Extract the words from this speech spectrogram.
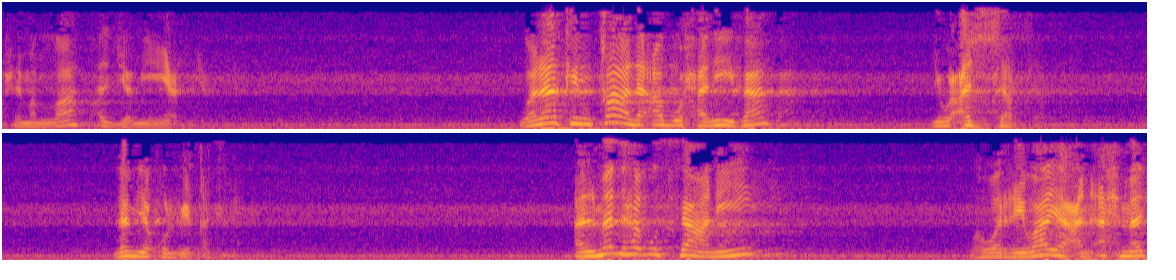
رحم الله الجميع. ولكن قال أبو حنيفة يعزر لم يقل بقتله. المذهب الثاني وهو الرواية عن أحمد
